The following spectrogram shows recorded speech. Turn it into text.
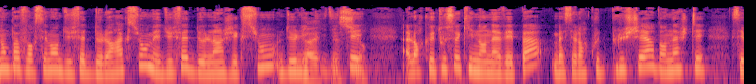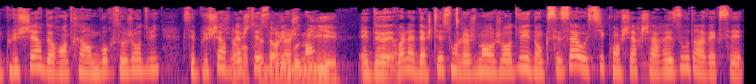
non pas forcément du fait de leur action, mais du fait de l'injection de liquidité. Alors que tous ceux qui n'en avaient pas, bah, ça leur coûte plus cher d'en acheter. C'est plus cher de rentrer en bourse aujourd'hui. C'est plus cher d'acheter son logement et de voilà d'acheter son logement aujourd'hui. Donc c'est ça aussi qu'on cherche à résoudre avec ces,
